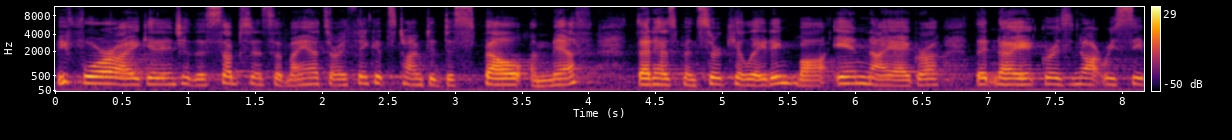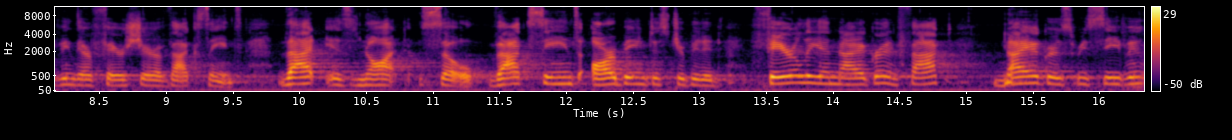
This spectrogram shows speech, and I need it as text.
before I get into the substance of my answer, I think it's time to dispel a myth that has been circulating in Niagara that Niagara is not receiving their fair share of vaccines. That is not so. Vaccines are being distributed fairly in Niagara. In fact, Niagara is receiving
